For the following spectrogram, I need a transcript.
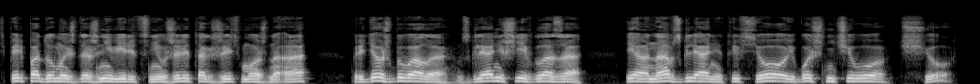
Теперь подумаешь, даже не верится, неужели так жить можно, а? Придешь, бывало, взглянешь ей в глаза». И она взглянет, и все, и больше ничего. Черт!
